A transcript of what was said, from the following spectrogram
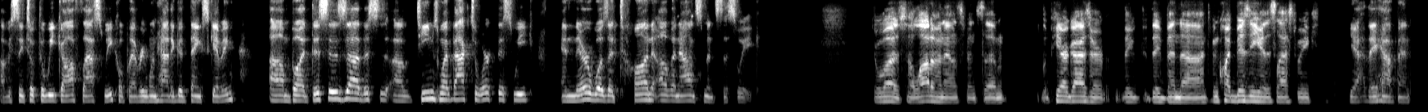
obviously took the week off last week. Hope everyone had a good Thanksgiving. Um, but this is uh, this is, uh, teams went back to work this week, and there was a ton of announcements this week. There was a lot of announcements. Um, the PR guys are they they've been uh been quite busy here this last week. Yeah, they have been.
